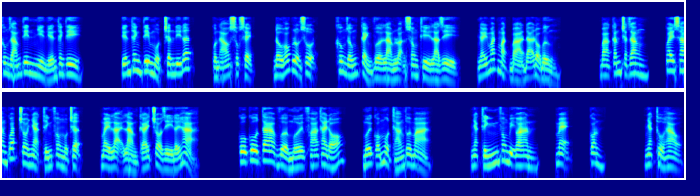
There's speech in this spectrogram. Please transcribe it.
không dám tin nhìn yến thanh ti. Yến thanh ti một chân đi đất, quần áo xốc xệch, đầu góc lộn xộn, không giống cảnh vừa làm loạn xong thì là gì, nháy mắt mặt bà đã đỏ bừng. Bà cắn chặt răng, quay sang quát cho nhạc thính phong một trận, mày lại làm cái trò gì đấy hả? Cô cô ta vừa mới phá thai đó, mới có một tháng thôi mà. Nhạc thính phong bị oan, mẹ, con. Nhạc thổ hào,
